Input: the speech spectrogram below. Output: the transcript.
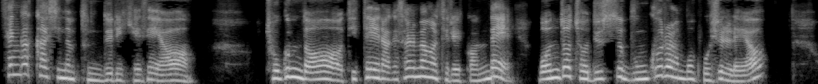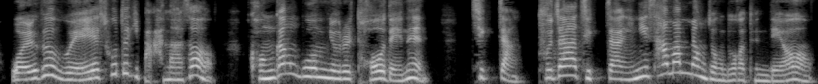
생각하시는 분들이 계세요. 조금 더 디테일하게 설명을 드릴 건데 먼저 저 뉴스 문구를 한번 보실래요? 월급 외에 소득이 많아서 건강보험료를 더 내는 직장, 부자 직장인이 4만 명 정도가 된대요.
